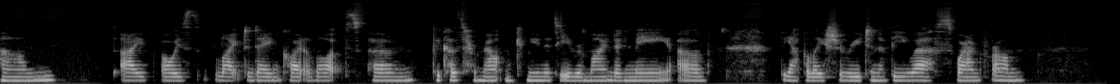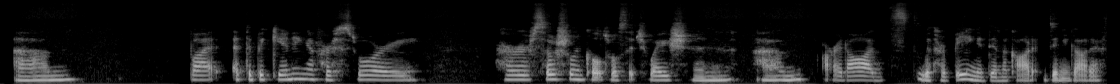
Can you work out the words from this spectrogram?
Um, I always liked Daine quite a lot um, because her mountain community reminded me of the Appalachia region of the US where I'm from. Um, but at the beginning of her story, her social and cultural situation um, are at odds with her being a demigod- demigoddess,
